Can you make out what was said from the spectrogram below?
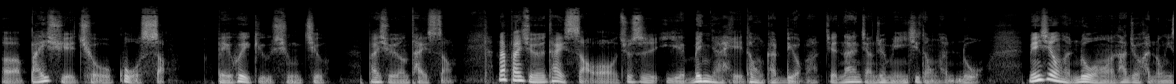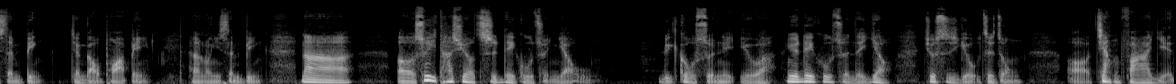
呃白血球过少。白血球太少，白血球太少。那白血球太少哦，就是也免疫系统较弱啊。简单讲，就免疫系统很弱，免疫系统很弱哦，它就很容易生病，像高破病，很容易生病。那呃，所以他需要吃类固醇药物，类固醇的油啊，因为类固醇的药就是有这种呃降发炎，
